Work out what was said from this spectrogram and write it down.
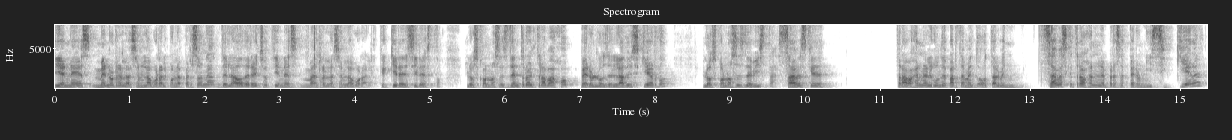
tienes menos relación laboral con la persona, del lado derecho tienes más relación laboral. ¿Qué quiere decir esto? Los conoces dentro del trabajo, pero los del lado izquierdo los conoces de vista. Sabes que trabajan en algún departamento o tal vez sabes que trabajan en la empresa, pero ni siquiera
